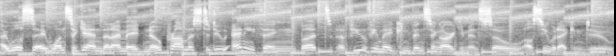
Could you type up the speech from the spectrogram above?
I will say once again that I made no promise to do anything, but a few of you made convincing arguments, so I'll see what I can do.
